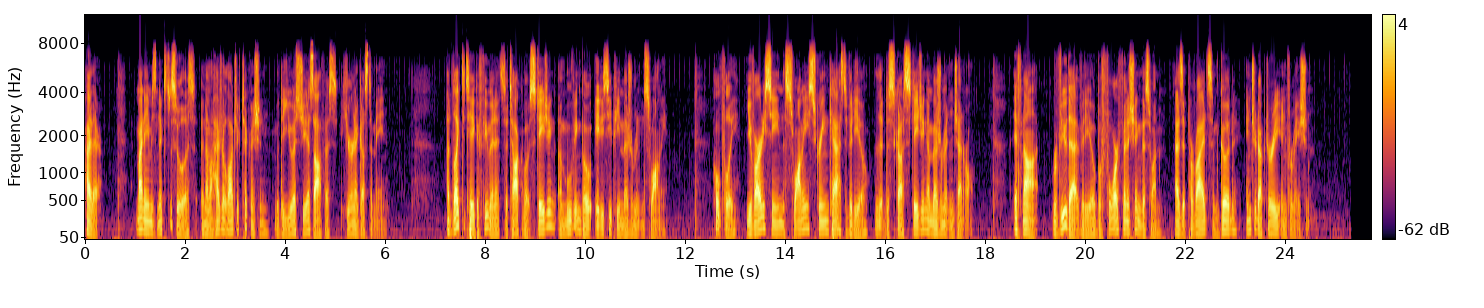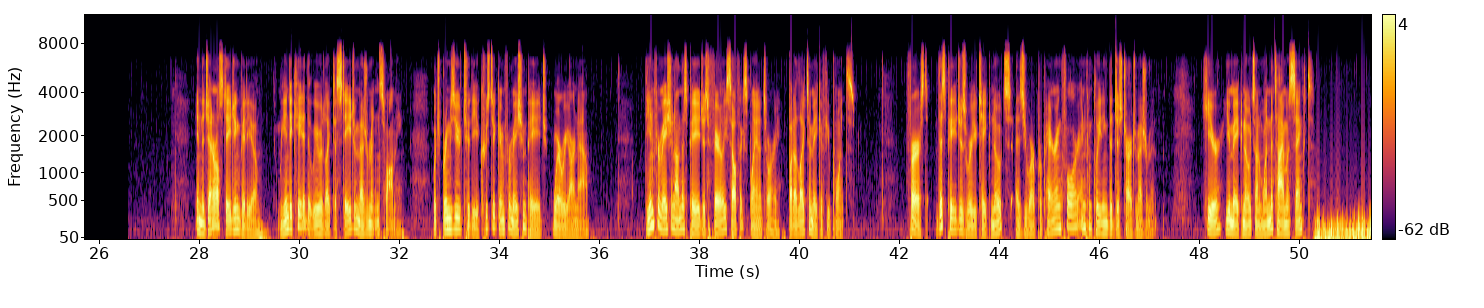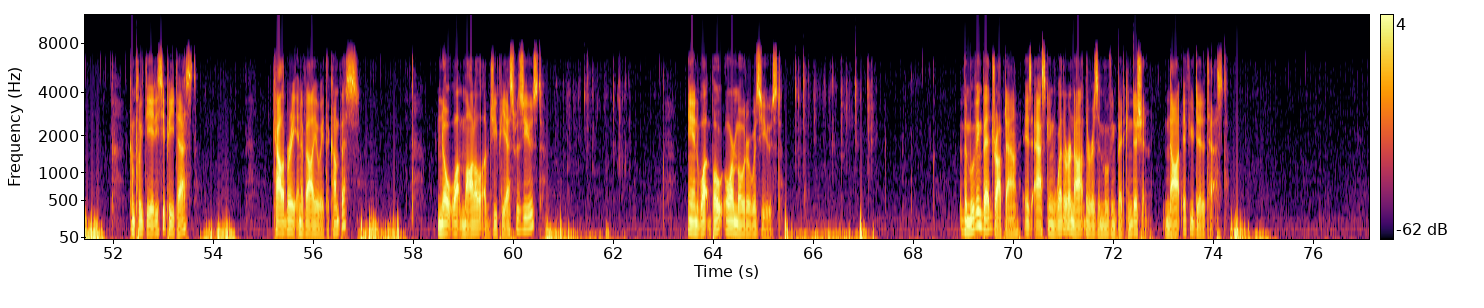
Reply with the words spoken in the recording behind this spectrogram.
Hi there. My name is Nick Stasulis, and I'm a hydrologic technician with the USGS office here in Augusta, Maine. I'd like to take a few minutes to talk about staging a moving boat ADCP measurement in SWAMI. Hopefully, you've already seen the SWAMI screencast video that discussed staging a measurement in general. If not, review that video before finishing this one, as it provides some good introductory information. In the general staging video, we indicated that we would like to stage a measurement in SWAMI, which brings you to the acoustic information page where we are now. The information on this page is fairly self-explanatory, but I'd like to make a few points. First, this page is where you take notes as you are preparing for and completing the discharge measurement. Here, you make notes on when the time was synced, complete the ADCP test, calibrate and evaluate the compass, note what model of GPS was used, and what boat or motor was used. The moving bed dropdown is asking whether or not there is a moving bed condition, not if you did a test.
